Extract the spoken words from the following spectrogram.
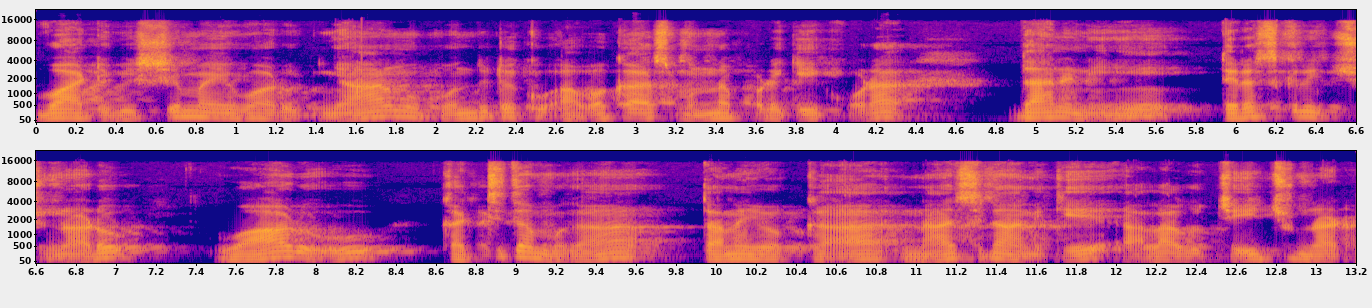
వాటి విషయమై వాడు జ్ఞానము పొందుటకు అవకాశం ఉన్నప్పటికీ కూడా దానిని తిరస్కరించున్నాడు వాడు ఖచ్చితంగా తన యొక్క నాశనానికి అలాగు చేయుచున్నాడు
